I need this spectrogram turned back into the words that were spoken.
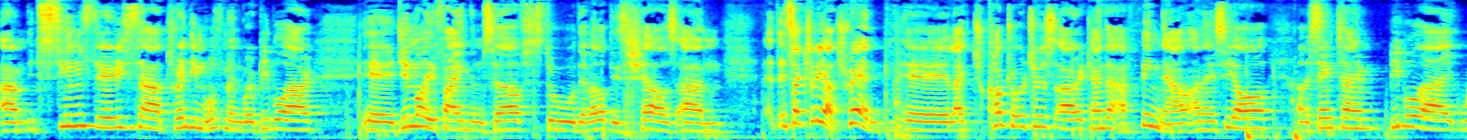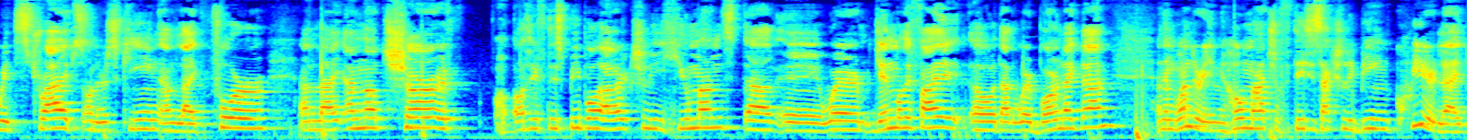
Um, it seems there is a trendy movement where people are uh, gene modifying themselves to develop these shells, and it's actually a trend. Uh, like cockroaches are kind of a thing now, and I see all at the same time people like with stripes on their skin and like fur, and like I'm not sure if as if these people are actually humans that uh, were gen modified or that were born like that and i'm wondering how much of this is actually being queer like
